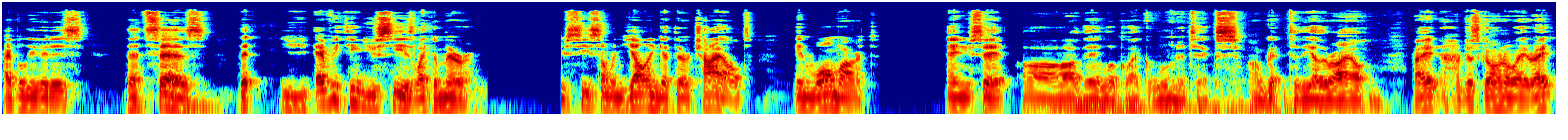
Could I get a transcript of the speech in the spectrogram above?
I believe it is, that says that you, everything you see is like a mirror. You see someone yelling at their child in Walmart and you say, "Oh, they look like lunatics." I'm getting to the other aisle, right? I'm just going away, right?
